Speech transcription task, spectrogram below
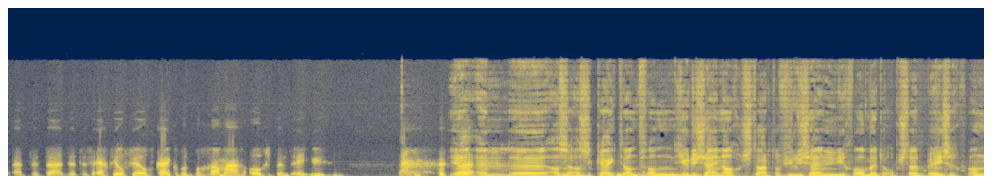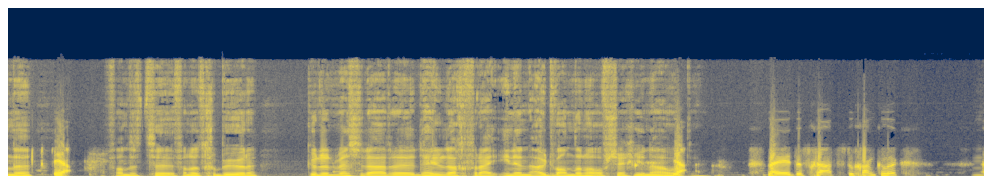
Het, is echt heel veel. Kijk op het programma, oogst.eu. Ja, en eh, als, als ik kijk dan van, jullie zijn al gestart, of jullie zijn in ieder geval met de opstart bezig van, eh, Ja. van, het, eh, van het gebeuren. Kunnen de mensen daar de hele dag vrij in en uit wandelen? Of zeg je nou... Ja. het- Nee, het is gratis toegankelijk. En we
